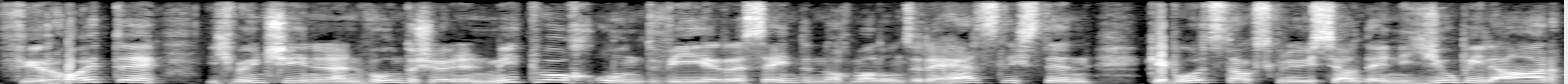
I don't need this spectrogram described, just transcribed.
für heute. Ich wünsche Ihnen einen wunderschönen Mittwoch und wir senden nochmal unsere herzlichsten Geburtstagsgrüße an den Jubilar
